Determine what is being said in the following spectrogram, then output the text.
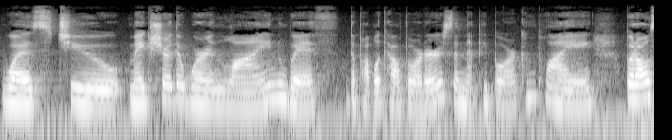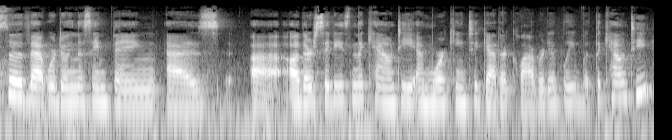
was to make sure that we're in line with the public health orders and that people are complying, but also that we're doing the same thing as uh, other cities in the county and working together collaboratively with the county.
